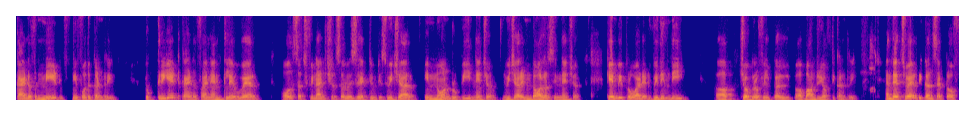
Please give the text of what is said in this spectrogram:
kind of a need for the country to create kind of an enclave where all such financial services activities, which are in non-rupee nature, which are in dollars in nature, can be provided within the uh, geographical uh, boundary of the country. And that's where the concept of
